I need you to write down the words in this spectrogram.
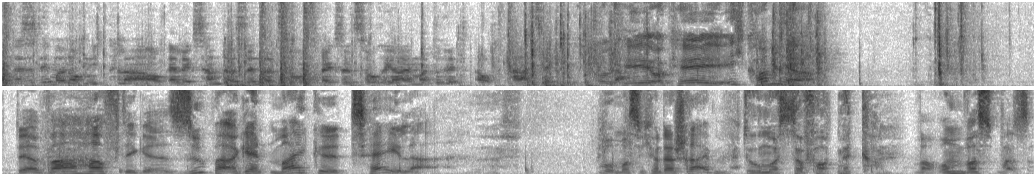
Und es ist immer noch nicht klar, ob Alex Hunters Sensationswechsel zu Real Madrid auch tatsächlich klappt. Okay, okay, ich komme ja. Der wahrhaftige Superagent Michael Taylor. Wo muss ich unterschreiben? Du musst sofort mitkommen. Warum? Was? Was?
